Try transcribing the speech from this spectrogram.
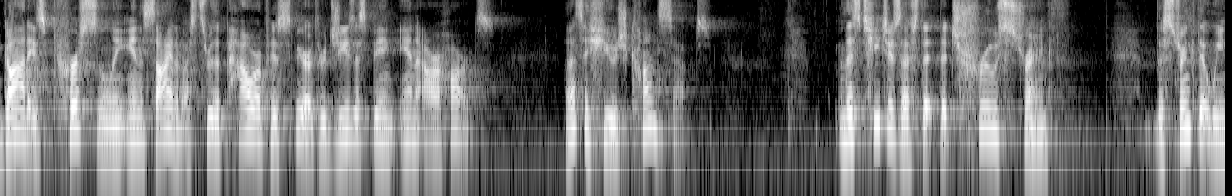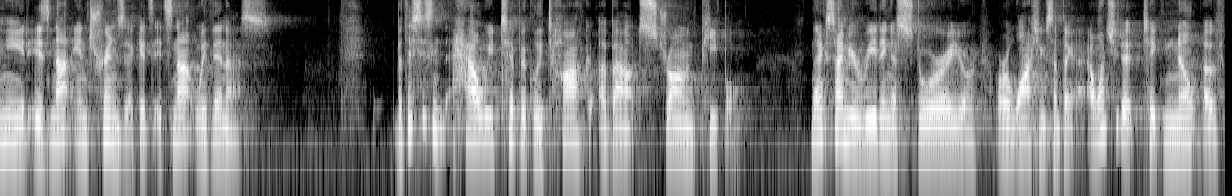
God is personally inside of us through the power of His Spirit, through Jesus being in our hearts. Now, that's a huge concept. This teaches us that the true strength, the strength that we need, is not intrinsic, it's, it's not within us. But this isn't how we typically talk about strong people. Next time you're reading a story or, or watching something, I want you to take note of,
